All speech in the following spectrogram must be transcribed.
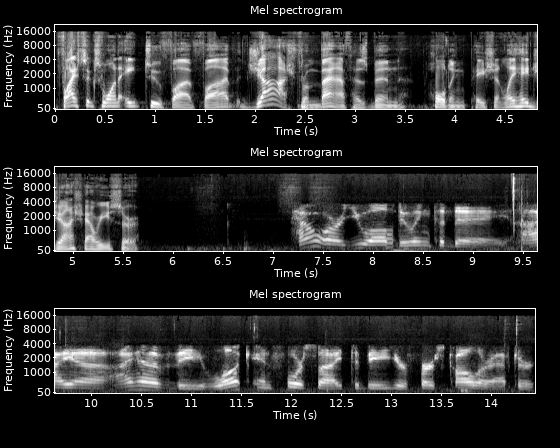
561 8255. Josh from Bath has been holding patiently. Hey, Josh, how are you, sir? How are you all doing today? I uh, I have the luck and foresight to be your first caller after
